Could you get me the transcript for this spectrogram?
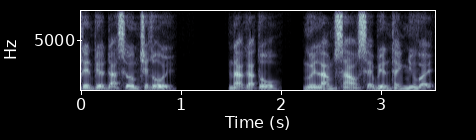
tên kia đã sớm chết rồi. Nagato, ngươi làm sao sẽ biến thành như vậy?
